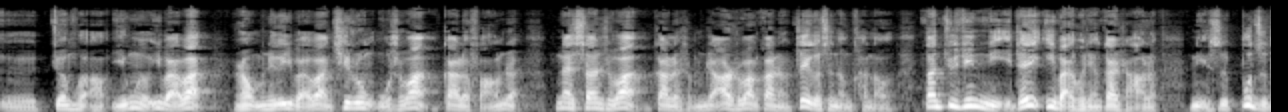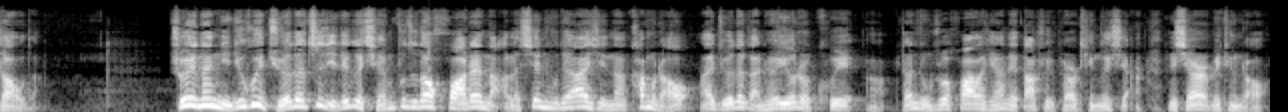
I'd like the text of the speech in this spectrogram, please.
呃捐款啊，一共有一百万，然后我们这个一百万，其中五十万盖了房子，那三十万干了什么？这二十万干了，这个是能看到的。但具体你这一百块钱干啥了，你是不知道的。所以呢，你就会觉得自己这个钱不知道花在哪了，献出的爱心呢看不着，哎，觉得感觉有点亏啊。咱总说花个钱还得打水漂听个响，那响也没听着。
